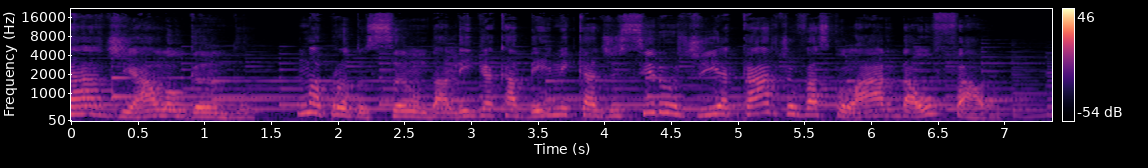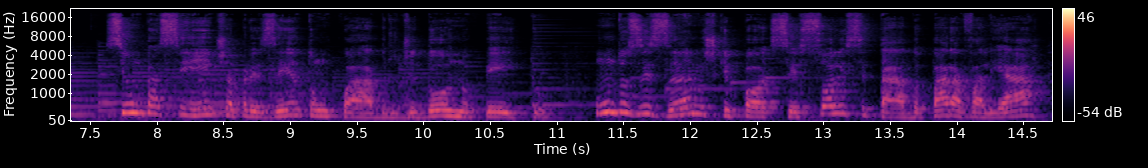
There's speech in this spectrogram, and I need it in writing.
Cardialogando, uma produção da Liga Acadêmica de Cirurgia Cardiovascular da UFAL. Se um paciente apresenta um quadro de dor no peito, um dos exames que pode ser solicitado para avaliar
